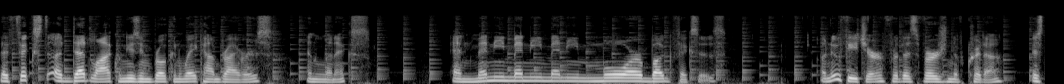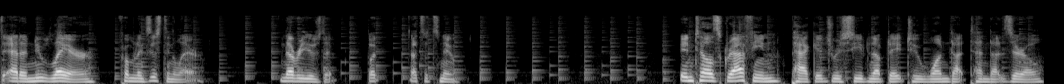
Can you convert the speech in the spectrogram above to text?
They fixed a deadlock when using broken Wacom drivers in Linux, and many, many, many more bug fixes. A new feature for this version of Krita is to add a new layer from an existing layer. Never used it, but that's what's new. Intel's Graphene package received an update to 1.10.0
